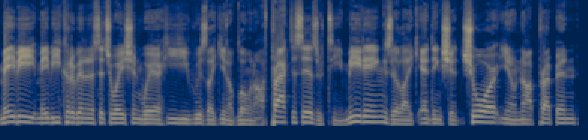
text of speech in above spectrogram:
maybe maybe he could have been in a situation where he was like you know blowing off practices or team meetings or like ending shit short. You know, not prepping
